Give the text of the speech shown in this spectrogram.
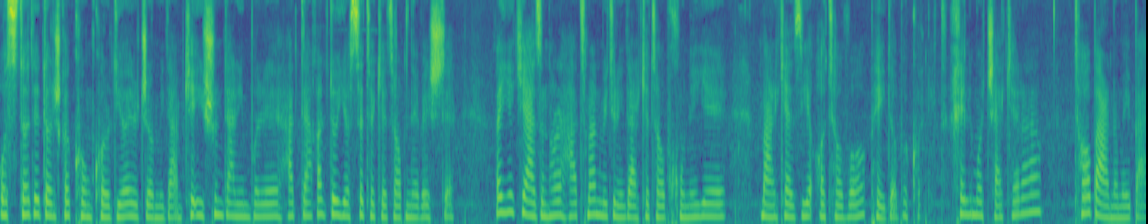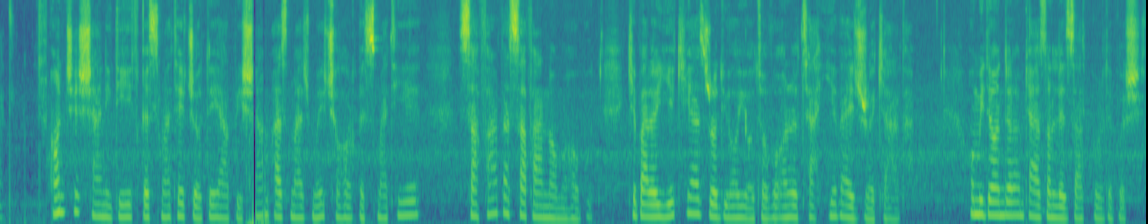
استاد دانشگاه کنکوردیا ارجاع میدم که ایشون در این باره حداقل دو یا سه تا کتاب نوشته و یکی از اونها رو حتما می‌تونید در کتابخونه مرکزی آتاوا پیدا بکنید. خیلی متشکرم. تا برنامه بعدی. آنچه شنیدید قسمت جاده ابریشم از مجموعه چهار قسمتی سفر و سفرنامه ها بود که برای یکی از رادیوهای آتاوا آن را تهیه و اجرا کردم امیدوارم دارم که از آن لذت برده باشید.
